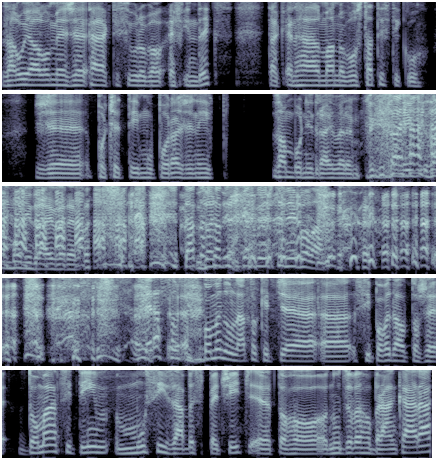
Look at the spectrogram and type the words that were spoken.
zaujalo mě, že tak jak ty si urobil F-index, tak NHL má novou statistiku, že počet týmů poražených Zamboni driverem. Vychytaných Zamboni driverem. Táto štatistika tu ešte nebola. Teraz som si spomenul na to, keď uh, si povedal to, že domáci tím musí zabezpečiť uh, toho núdzového brankára.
